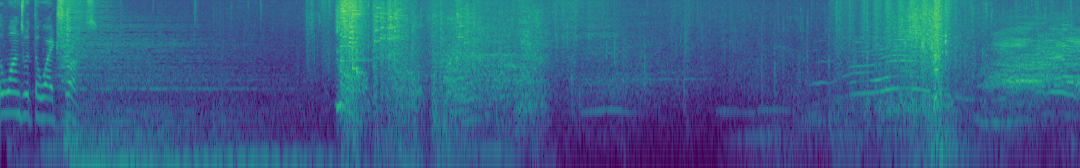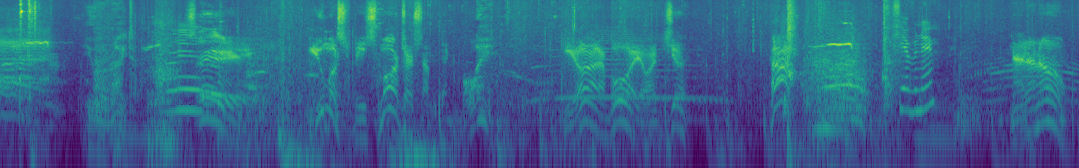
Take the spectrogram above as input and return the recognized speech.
The ones with the white trunks. You were right. Say, you must be smart or something, boy. You're a boy, aren't you? Ha! She have a name? I don't know.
